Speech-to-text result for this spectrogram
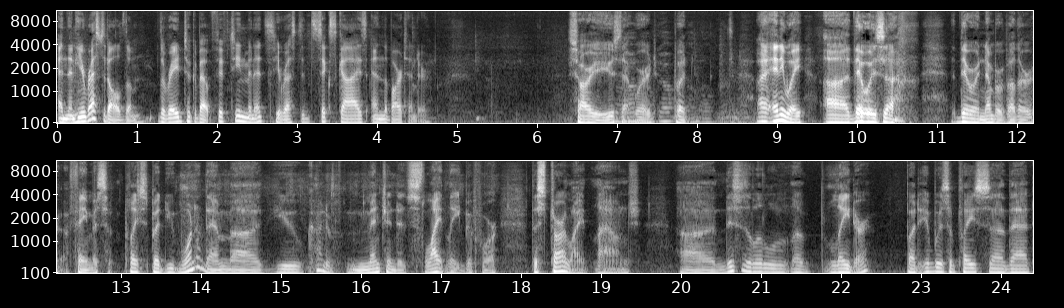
And then he arrested all of them. The raid took about 15 minutes. He arrested six guys and the bartender. Sorry you used that word, but uh, anyway, uh, there was uh, there were a number of other famous places, but you, one of them uh, you kind of mentioned it slightly before, the Starlight Lounge. Uh, this is a little uh, later, but it was a place that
